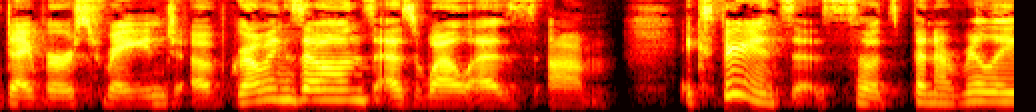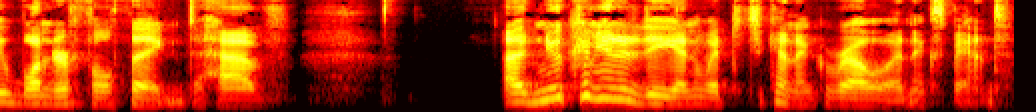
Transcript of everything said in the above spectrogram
diverse range of growing zones as well as um, experiences. So it's been a really wonderful thing to have a new community in which to kind of grow and expand.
